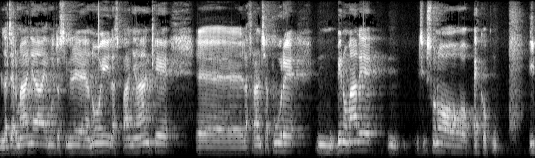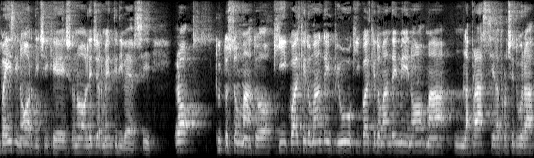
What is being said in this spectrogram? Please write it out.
la Germania è molto simile a noi, la Spagna anche, eh, la Francia pure, mm, bene o male mm, sono ecco, i paesi nordici che sono leggermente diversi, però tutto sommato chi qualche domanda in più, chi qualche domanda in meno, ma mm, la prassi e la procedura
